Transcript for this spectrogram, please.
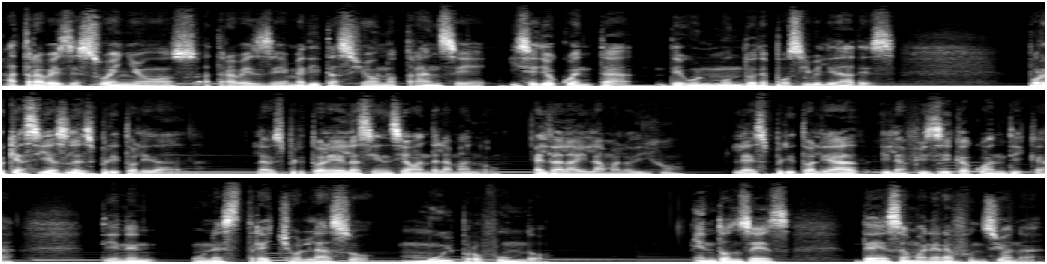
a través de sueños, a través de meditación o trance, y se dio cuenta de un mundo de posibilidades. Porque así es la espiritualidad. La espiritualidad y la ciencia van de la mano. El Dalai Lama lo dijo. La espiritualidad y la física cuántica tienen un estrecho lazo muy profundo. Entonces, de esa manera funciona.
